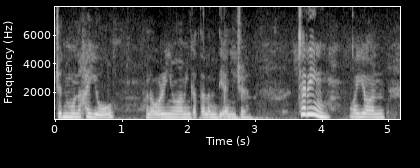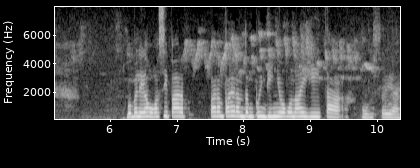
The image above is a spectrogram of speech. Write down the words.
Diyan muna kayo. Panoorin yung aming katalandian dyan. Charing! Ngayon, babalik ako kasi para, parang pakiramdam po hindi nyo ako nakikita. Oh, so yan.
